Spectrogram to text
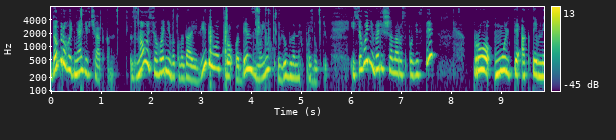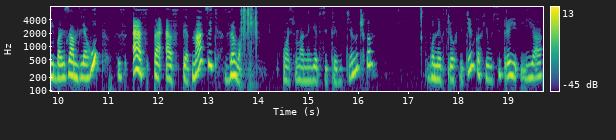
Доброго дня, дівчатка! Знову сьогодні викладаю відео про один з моїх улюблених продуктів. І сьогодні вирішила розповісти про мультиактивний бальзам для губ з SPF 15 Zeva. Ось у мене є всі три відтіночка. Вони в трьох відтінках, і усі три я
